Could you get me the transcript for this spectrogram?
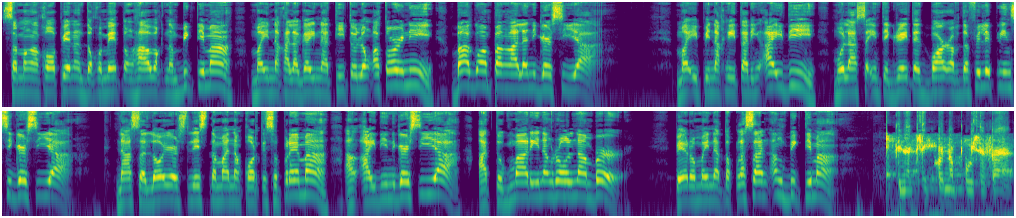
Sa mga kopya ng dokumentong hawak ng biktima, may nakalagay na titulong attorney bago ang pangalan ni Garcia. May ipinakita ring ID mula sa Integrated Bar of the Philippines si Garcia. Nasa lawyers list naman ng Korte Suprema ang ID ni Garcia at tugmari ng roll number. Pero may natuklasan ang biktima. Pinacheck ko na po siya sa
